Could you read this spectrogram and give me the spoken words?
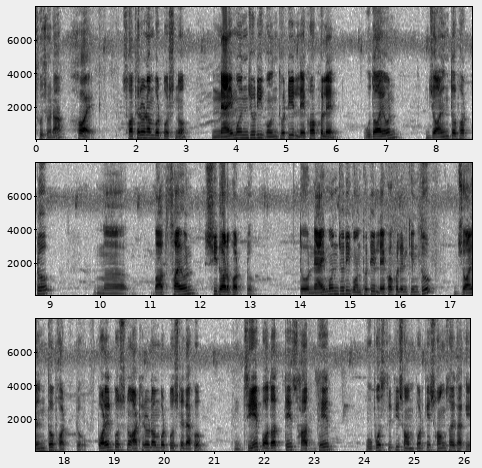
সূচনা হয়। সতেরো নম্বর প্রশ্ন, ন্যায়মঞ্জুরি গ্রন্থটির লেখক হলেন উদয়ন জয়ন্ত ভট্ট বাৎসায়ন শ্রীধর ভট্ট। তো ন্যায়মঞ্জুরি গ্রন্থটির লেখক হলেন কিন্তু জয়ন্ত ভট্ট। পরের প্রশ্ন, আঠেরো নম্বর প্রশ্নে দেখো, যে পদার্থে সাধ্যের উপস্থিতি সম্পর্কে সংশয় থাকে,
